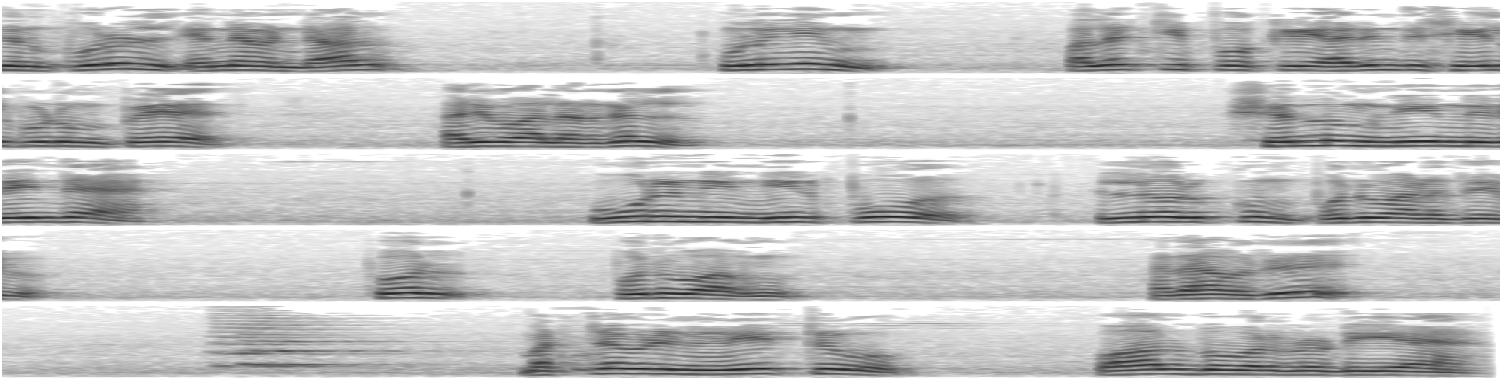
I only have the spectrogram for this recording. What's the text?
இதன் பொருள் என்னவென்றால் உலகின் வளர்ச்சி போக்கை அறிந்து செயல்படும் பேர் அறிவாளர்கள் செல்லும் நீர் நிறைந்த ஊரணி நீர் போல் எல்லோருக்கும் பொதுவானது போல் பொதுவாகும். அதாவது மற்றவரை நினைத்து வாழ்பவர்களுடைய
